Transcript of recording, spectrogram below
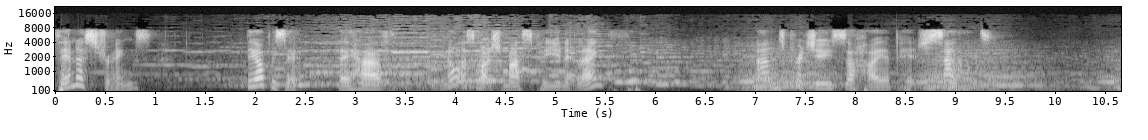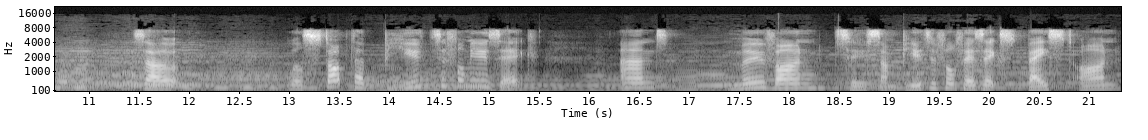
Thinner strings, the opposite. They have not as much mass per unit length and produce a higher pitched sound. So we'll stop the beautiful music and move on to some beautiful physics based on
